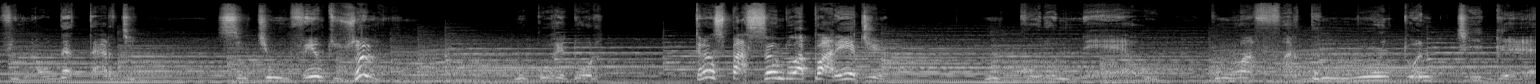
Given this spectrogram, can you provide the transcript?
final da tarde, sentiu um vento no corredor, transpassando a parede. Um coronel com uma farda muito antiga,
